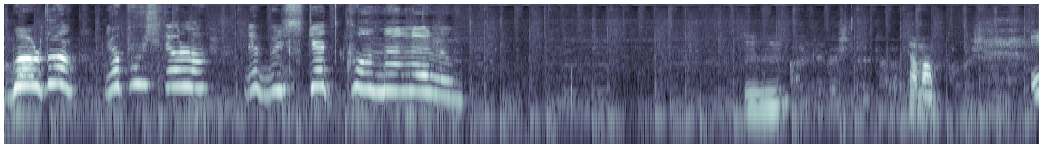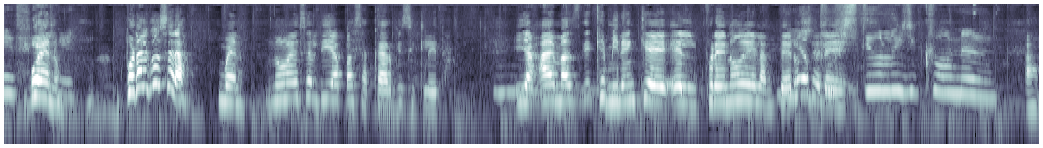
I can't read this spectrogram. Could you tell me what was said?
Gordo, ya pusieron de biscuit con el Ujú. Tamam. Bueno, por algo será. Bueno, no es el día para sacar bicicleta. Y ya, además que, que miren que el freno delantero se le... Ajá.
